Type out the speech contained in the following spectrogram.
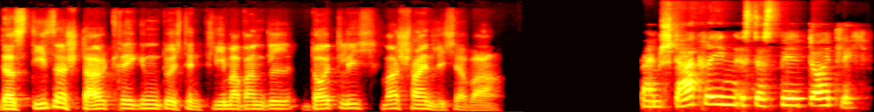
dass dieser Starkregen durch den Klimawandel deutlich wahrscheinlicher war. Beim Starkregen ist das Bild deutlich.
